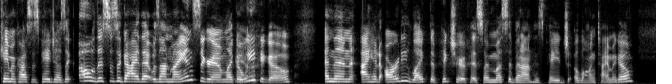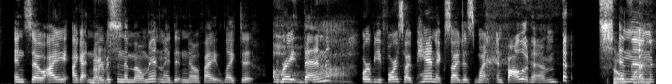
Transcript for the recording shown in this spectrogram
came across his page. I was like, oh, this is a guy that was on my Instagram like a Yeah. week ago. And then I had already liked a picture of his, so I must have been on his page a long time ago. And so I, I got nervous Nice. in the moment and I didn't know if I liked it oh, right Oh, then yeah. or before. So I panicked. So I just went and followed him. So and funny. then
